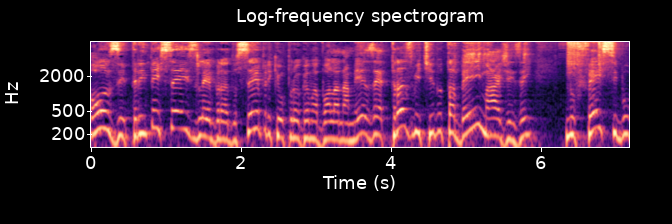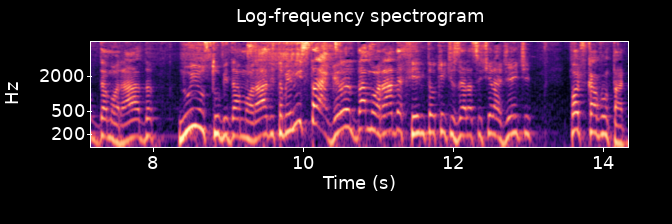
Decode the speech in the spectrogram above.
11:36 lembrando sempre que o programa Bola na Mesa é transmitido também em imagens, hein? No Facebook da Morada, no YouTube da Morada e também no Instagram da Morada FM. Então quem quiser assistir a gente, pode ficar à vontade.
